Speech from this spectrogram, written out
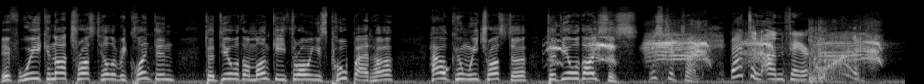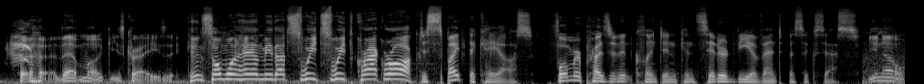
If we cannot trust Hillary Clinton to deal with a monkey throwing his poop at her, how can we trust her to deal with ISIS? Mr. Trump, that's an unfair. that monkey's crazy. Can someone hand me that sweet, sweet crack rock? Despite the chaos, former President Clinton considered the event a success. You know,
